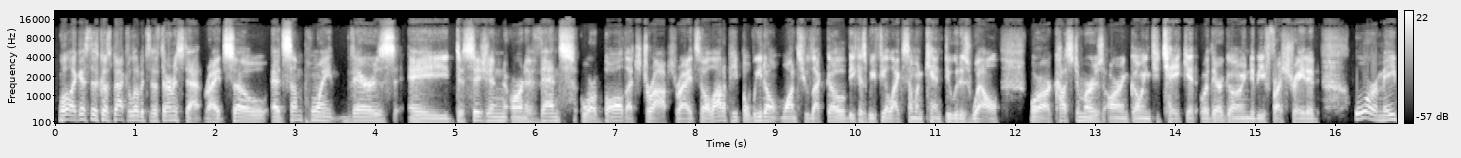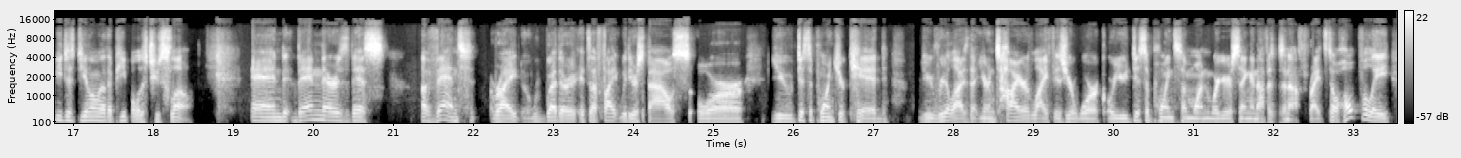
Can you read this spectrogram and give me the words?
well, I guess this goes back a little bit to the thermostat, right? So at some point, there's a decision or an event or a ball that's dropped, right? So a lot of people, we don't want to let go because we feel like someone can't do it as well, or our customers aren't going to take it, or they're going to be frustrated, or maybe just dealing with other people is too slow. And then there's this event, right? Whether it's a fight with your spouse or you disappoint your kid you realize that your entire life is your work or you disappoint someone where you're saying enough is enough right? So hopefully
